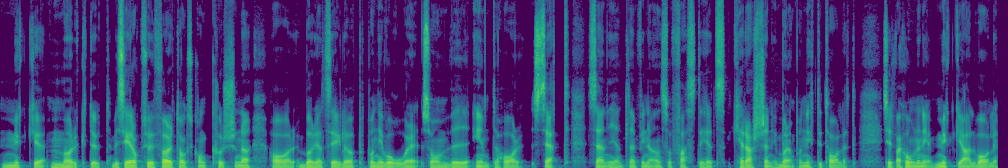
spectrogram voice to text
mycket mörkt ut. Vi ser också hur företagskonkurserna har börjat segla upp på nivåer som vi inte har sett sen egentligen finans och fastighetskraschen i början på 90-talet. Situationen är mycket allvarlig.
